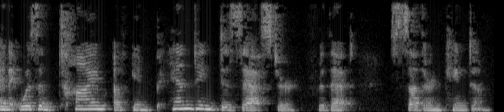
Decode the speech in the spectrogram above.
and it was a time of impending disaster for that southern kingdom.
